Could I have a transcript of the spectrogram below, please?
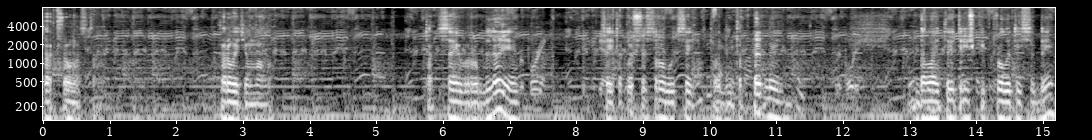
Так, що у нас там? Корветів мало. Так, цей виробляє. Цей також щось робить, цей один торпедний. Complete. Reporting. Group Давай ти трішки пролети сюди.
